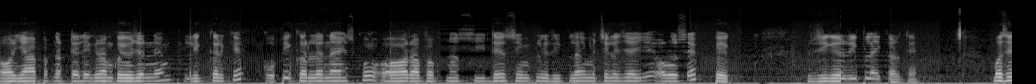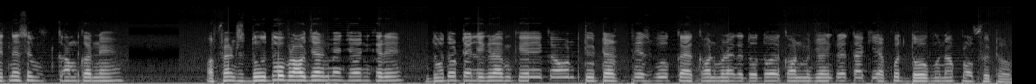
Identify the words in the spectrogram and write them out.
और यहाँ पर अपना टेलीग्राम का यूज़र नेम लिख करके कॉपी कर लेना है इसको और आप अपना सीधे सिंपली रिप्लाई में चले जाइए और उसे पे रिप्लाई कर दें। बस इतने से काम करने हैं। और फ्रेंड्स दो दो ब्राउज़र में ज्वाइन करें। दो दो टेलीग्राम के अकाउंट ट्विटर फेसबुक का अकाउंट बना के दो दो अकाउंट में ज्वाइन करें ताकि आपको दो गुना प्रॉफिट हो।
